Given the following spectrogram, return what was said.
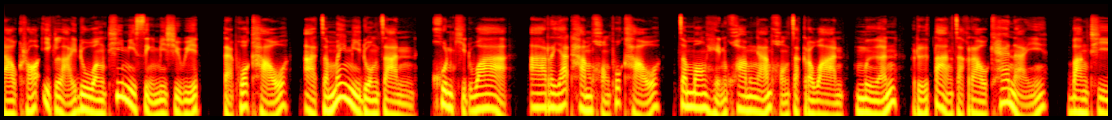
ดาวเคราะห์อีกหลายดวงที่มีสิ่งมีชีวิต แต่พวกเขาอาจจะไม่มีดวงจันทร์ คุณคิดว่า อารยธรรมของพวกเขาจะมองเห็นความงามของจักรวาลเหมือนหรือต่างจากเราแค่ไหน บางที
